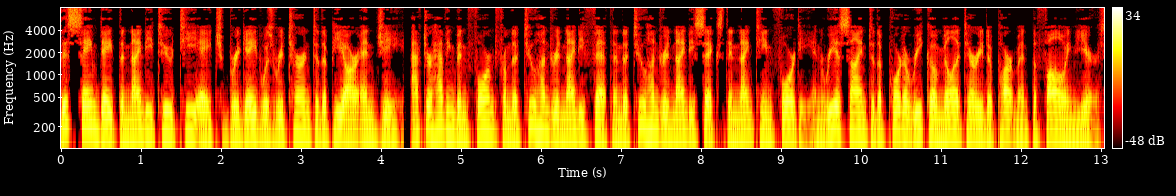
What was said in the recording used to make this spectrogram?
This same date the 92th Brigade was returned to the PRNG, after having been formed from the 295th and the 296th in 1940 and reassigned to the Puerto Rico Military Department the following years.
